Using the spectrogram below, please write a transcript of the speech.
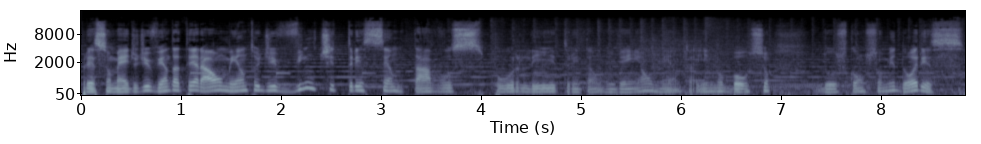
Preço médio de venda terá aumento de 23 centavos por litro. Então vem aumento aí no bolso dos consumidores.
